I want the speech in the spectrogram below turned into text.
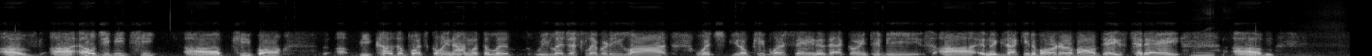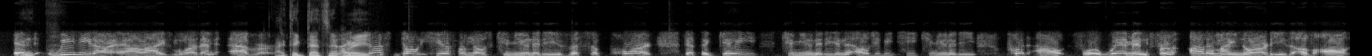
of uh, LGBT uh, people uh, because of what's going on with the li- religious liberty law, which you know people are saying is that going to be uh, an executive order of all days today? Right. Um, and we need our allies more than ever. I think that's a and great. I just don't hear from those communities the support that the gay community and the LGBT community put out for women, for other minorities of all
